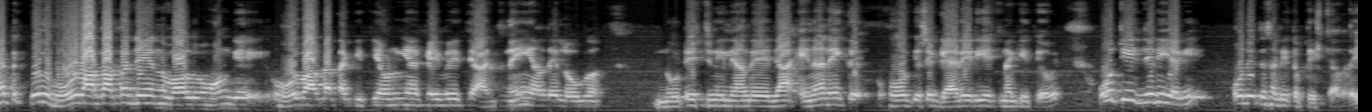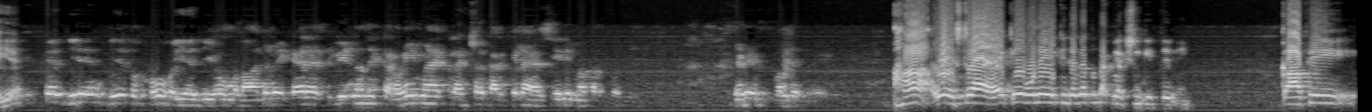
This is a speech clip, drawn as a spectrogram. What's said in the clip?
ਬਟ ਕੋਈ ਹੋਰ ਵਾਰਦਾਤਾਂ ਜੇ ਇਨਵੋਲਵ ਹੋਣਗੇ ਹੋਰ ਵਾਰਦਾਤਾਂ ਕੀਤੀਆਂ ਹੋਣਗੀਆਂ ਕਈ ਵਾਰੀ ਧਿਆਨ 'ਚ ਨਹੀਂ ਆਉਂਦੇ ਲੋਕ ਨੋਟਿਸ 'ਚ ਨਹੀਂ ਲਿਆਂਦੇ ਜਾਂ ਇਹਨਾਂ ਨੇ ਇੱਕ ਹੋਰ ਕਿਸੇ ਗੈਰ ਏਰੀਏ 'ਚ ਨਾ ਕੀਤੀ ਹੋਵੇ ਉਹ ਚੀਜ਼ ਜਿਹੜੀ ਹੈਗੀ ਉਹਦੇ ਤੇ ਸਾਡੀ ਤਫਤੀਸ਼ ਚੱਲ ਰਹੀ ਹੈ। ਤੋਂ ਹੋਈ ਹੈ ਜੀ ਉਹ ਮੁਲਾਜ਼ਮ ਇਹ ਕਹਿ ਰਿਹਾ ਸੀ ਵੀ ਇਹਨਾਂ ਦੇ ਘਰੋਂ ਹੀ ਮੈਂ ਕਲੈਕਸ਼ਨ ਕਰਕੇ ਲਾਇਆ ਸੀ ਇਹਦੀ ਮਦਦ ਤੋਂ ਜੀ ਜਿਹੜੇ ਬੰਦੇ ਨੇ। ਹਾਂ ਉਹ ਇਸ ਤਰ੍ਹਾਂ ਹੈ ਕਿ ਉਹਨੇ ਇੱਕ ਜਗ੍ਹਾ ਤੋਂ ਤਾਂ ਕਲੈਕਸ਼ਨ ਕੀਤੀ ਨਹੀਂ। ਕਾਫੀ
